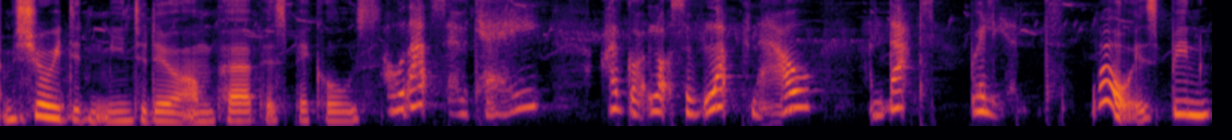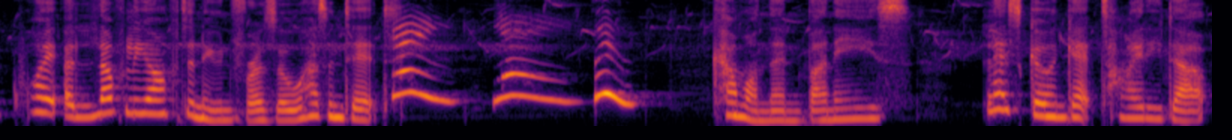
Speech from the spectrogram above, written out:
I'm sure he didn't mean to do it on purpose, Pickles. Oh, that's okay. I've got lots of luck now, and that's brilliant. Well, it's been quite a lovely afternoon for us all, hasn't it? Yay! Yay! Woo! Come on then, bunnies. Let's go and get tidied up.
